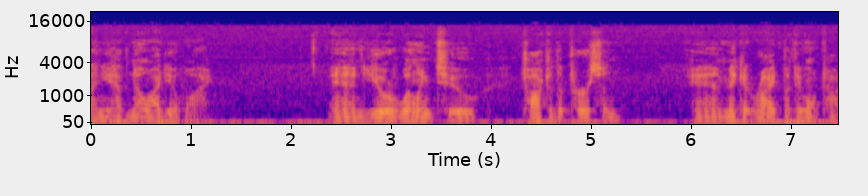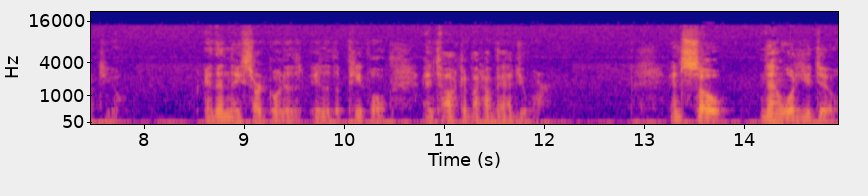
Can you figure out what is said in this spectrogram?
and you have no idea why. And you are willing to talk to the person and make it right, but they won't talk to you. And then they start going the, into the people and talk about how bad you are. And so now what do you do?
